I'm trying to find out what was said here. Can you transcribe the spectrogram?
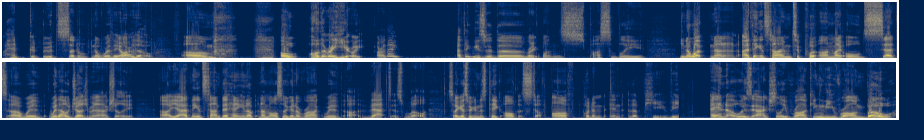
I had good boots. I don't know where they are though. Um, oh, oh, they're right here. Wait, are they? I think these are the right ones, possibly. You know what? No, no, no. I think it's time to put on my old set uh, with without judgment, actually. Uh, yeah, I think it's time to hang it up, and I'm also gonna rock with uh, that as well. So I guess we can just take all this stuff off, put them in the PV. And I was actually rocking the wrong bow.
